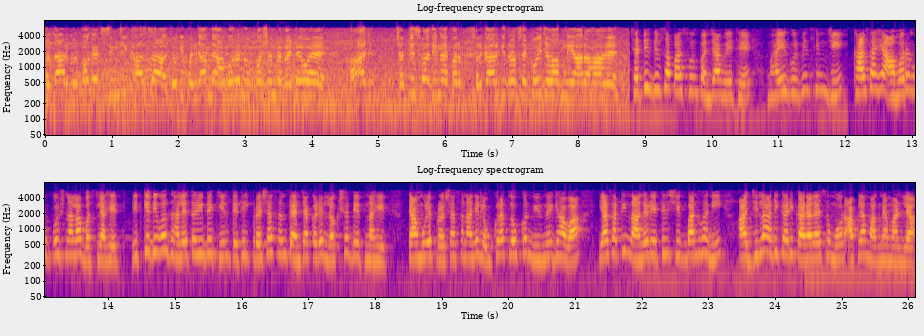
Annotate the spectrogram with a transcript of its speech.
सरदार गुरबख्श सिंह जी खालसा जो कि पंजाब में आमोरन उपोषण में बैठे हुए हैं आज छत्तीसवा दिन है पर सरकार की तरफ से कोई जवाब नहीं आ रहा है। छत्तीस दिवसापासून पंजाब येथे भाई गुरबिंद सिंग जी खालसा हे आमरण उपोषणाला बसले आहेत. इतके दिवस झाले तरी देखील तेथील प्रशासन त्यांच्याकडे लक्ष देत नाहीत. त्यामुळे प्रशासनाने लवकरात लवकर निर्णय घ्यावा. यासाठी नांदेड येथील शीख बांधवांनी आज जिल्हा अधिकारी कार्यालयासमोर आपल्या मागण्या मांडल्या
